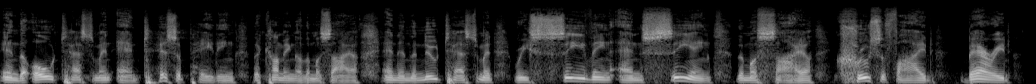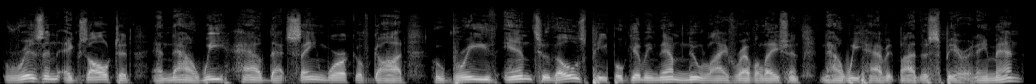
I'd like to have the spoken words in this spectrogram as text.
in the Old Testament anticipating the coming of the Messiah and in the New Testament receiving and seeing the Messiah crucified buried, risen, exalted, and now we have that same work of God who breathed into those people, giving them new life revelation. Now we have it by the Spirit. Amen?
